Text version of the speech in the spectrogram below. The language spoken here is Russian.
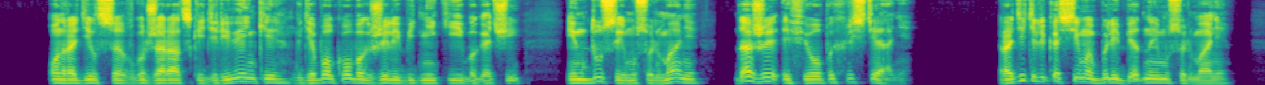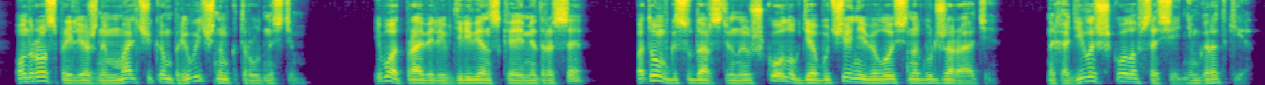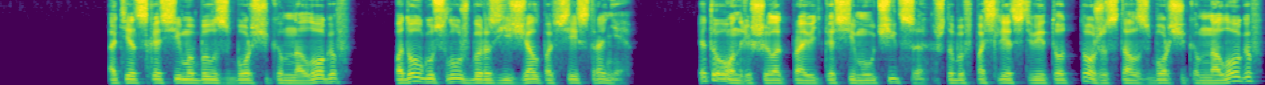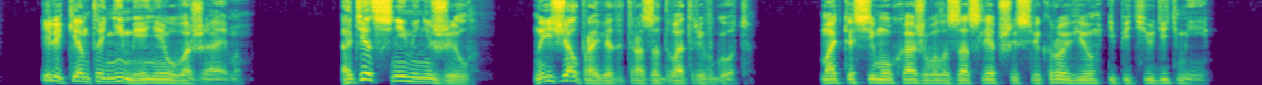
он родился в гуджаратской деревеньке, где бок о бок жили бедняки и богачи, индусы и мусульмане, даже эфиопы-христиане. Родители Касима были бедные мусульмане. Он рос прилежным мальчиком, привычным к трудностям. Его отправили в деревенское медресе, потом в государственную школу, где обучение велось на Гуджарате. Находилась школа в соседнем городке. Отец Касима был сборщиком налогов, по долгу службы разъезжал по всей стране. Это он решил отправить Касима учиться, чтобы впоследствии тот тоже стал сборщиком налогов или кем-то не менее уважаемым. Отец с ними не жил, наезжал проведать раза два-три в год. Мать Касима ухаживала за ослепшей свекровью и пятью детьми.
